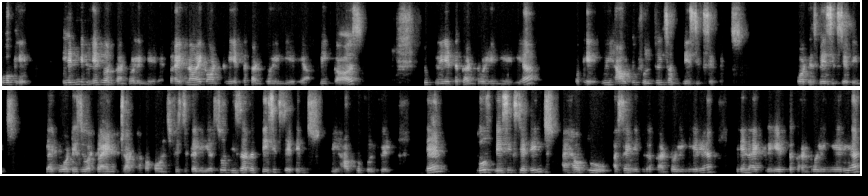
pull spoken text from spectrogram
Okay, let me create one controlling area. Right now I can't create the controlling area because to create the controlling area, okay, we have to fulfill some basic settings. What is basic settings? Like what is your client chart of accounts physical year? So these are the basic settings we have to fulfill. Then those basic settings, I have to assign it to the controlling area. Then I create the controlling area.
